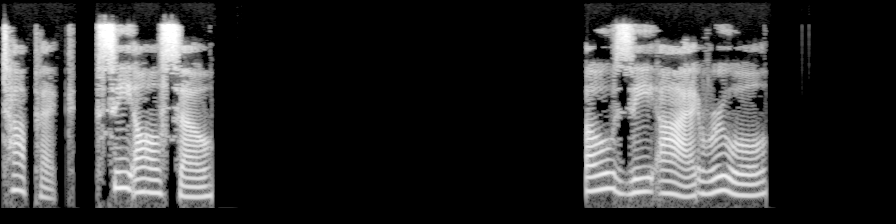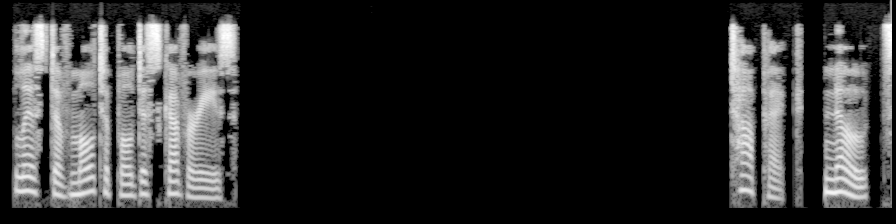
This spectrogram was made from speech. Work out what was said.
Topic See also OZI rule List of multiple discoveries Topic Notes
